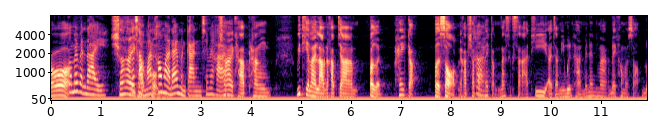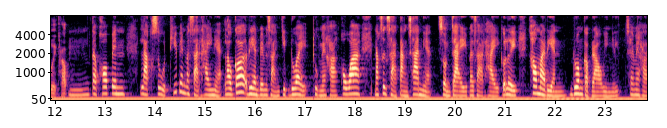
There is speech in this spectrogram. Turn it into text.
ก็ก็ไม่เป็นไรใช่ก็ครัสาบมารถผเข้ามาได้เหมือนกันใช่ไหมคะ ใช่ครับ ทางวิทยาลัยเรานะครับ จะเปิดให้กับเปิดสอบนะครับเฉพาะค่ะให้กับนักศึกษาที่อาจจะมีพื้นฐานไม่แน่นมากได้เข้ามาสอบด้วยครับอืมแต่พอเป็นหลักสูตรที่เป็นภาษาไทยเนี่ยเราก็เรียนเป็นภาษาอังกฤษด้วยถูกไหมคะ เพราะว่านักศึกษาต่างชาติเนี่ยสนใจภาษาไทยก็เลยเข้ามาเรียนร่วมกับเราอย่างนี้ใช่ไหมคะ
